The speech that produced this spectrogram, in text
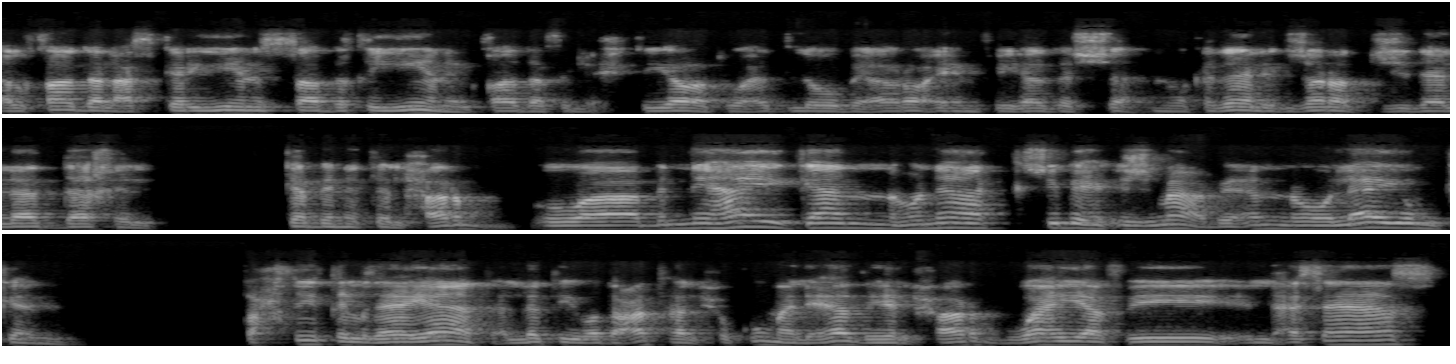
القادة العسكريين السابقين القادة في الاحتياط وأدلوا بآرائهم في هذا الشأن وكذلك جرت جدالات داخل كابينة الحرب. وبالنهاية كان هناك شبه إجماع بأنه لا يمكن تحقيق الغايات التي وضعتها الحكومة لهذه الحرب وهي في الأساس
